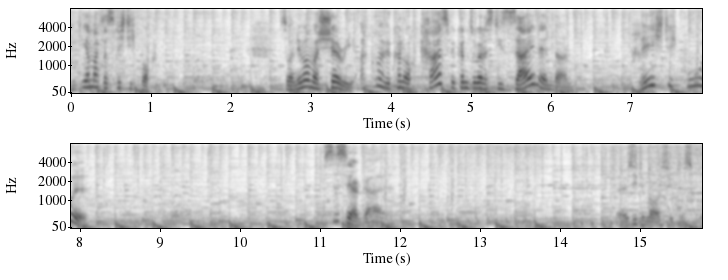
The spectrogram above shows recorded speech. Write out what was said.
Mit ihr macht das richtig Bock. So, nehmen wir mal Sherry. Ach, guck mal, wir können auch krass, wir können sogar das Design ändern. Richtig cool. Das ist ja geil. Er sieht immer aus wie Disco.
